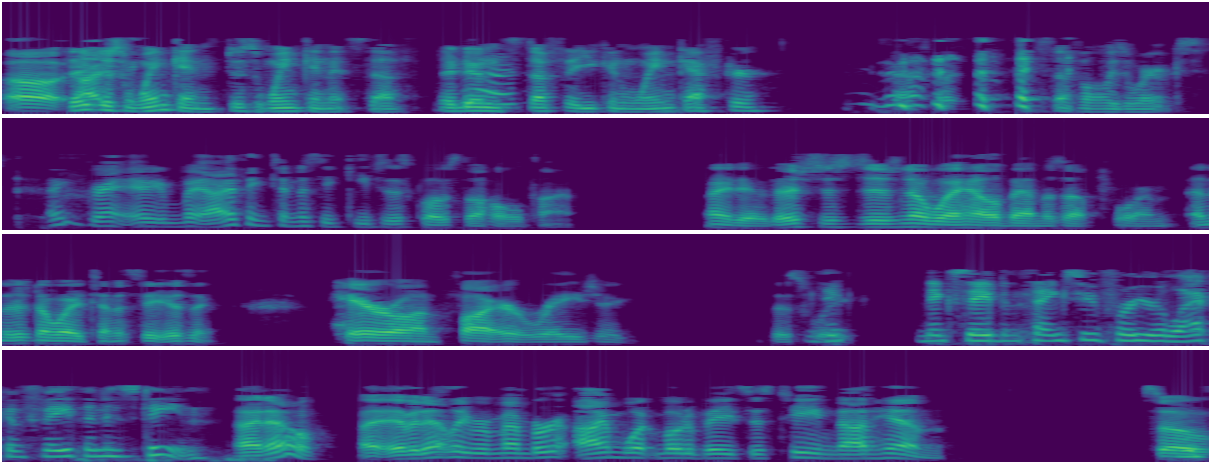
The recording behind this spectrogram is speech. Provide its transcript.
Uh, They're just think- winking, just winking at stuff. They're doing Yeah. stuff that you can wink after. exactly. Stuff always works. I think, Grant- I think Tennessee keeps this close the whole time. I do. There's just there's no way Alabama's up for him, and there's no way Tennessee isn't hair on fire raging this Nick, week. Nick Saban thanks you for your lack of faith in his team. I know. I evidently remember I'm what motivates his team, not him. So,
